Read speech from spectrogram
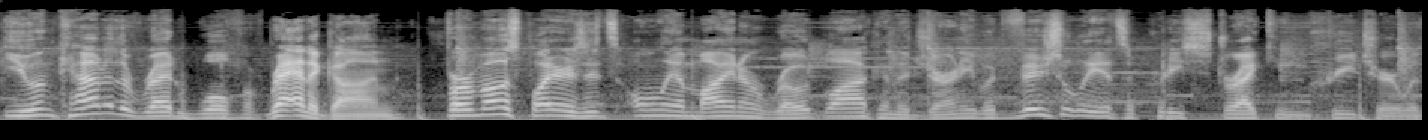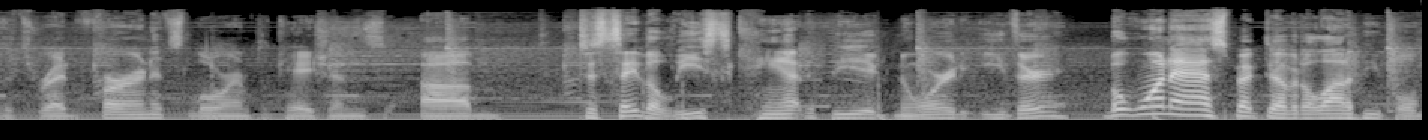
you encounter the Red Wolf of Radagon. For most players, it's only a minor roadblock in the journey, but visually it's a pretty striking creature with its red fur and its lore implications. Um, to say the least, can't be ignored either. But one aspect of it a lot of people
